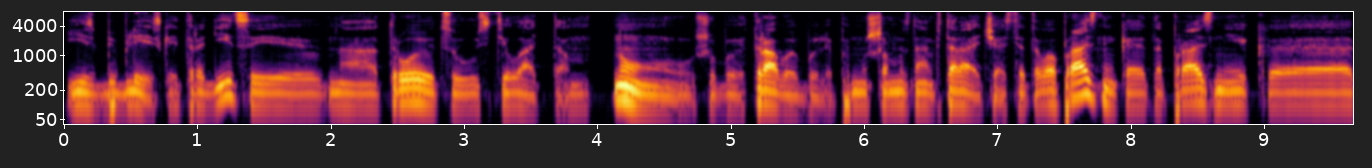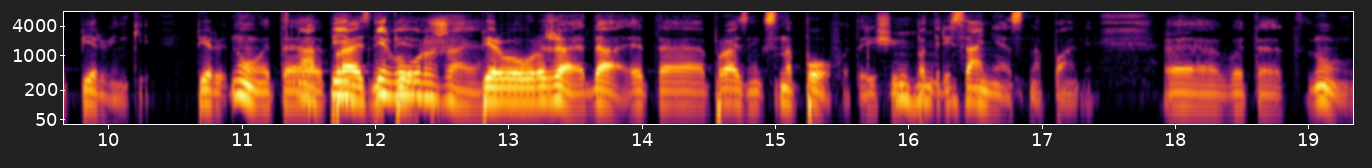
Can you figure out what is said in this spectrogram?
из библейской традиции на Троицу устилать там, ну, чтобы травы были. Потому что мы знаем, вторая часть этого праздника, это праздник э, первенки. Пер- ну, это А, праздник первого пер- урожая. Первого урожая, да, это праздник снопов, это еще и Мгм. потрясание снопами. Э, в этот, ну,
